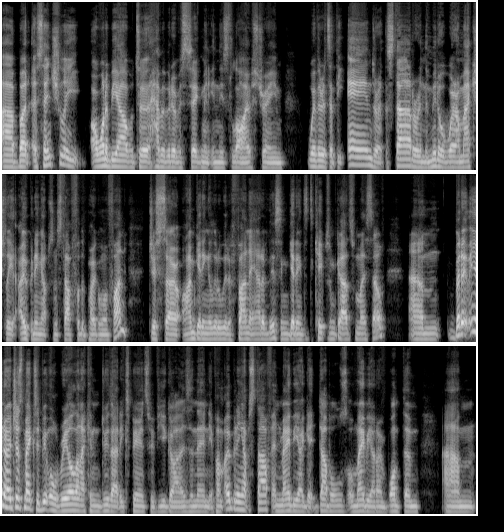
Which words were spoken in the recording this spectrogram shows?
Uh, but essentially, I want to be able to have a bit of a segment in this live stream, whether it's at the end or at the start or in the middle, where I'm actually opening up some stuff for the Pokemon Fund, just so I'm getting a little bit of fun out of this and getting to keep some cards for myself. Um, but it, you know, it just makes it a bit more real, and I can do that experience with you guys. And then if I'm opening up stuff and maybe I get doubles, or maybe I don't want them, um,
